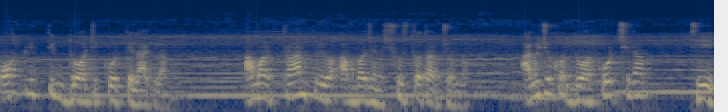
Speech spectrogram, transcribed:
অকৃত্রিম দোয়াটি করতে লাগলাম। আমার প্রাণপ্রিয় আব্বাজানের সুস্থতার জন্য। আমি যখন দোয়া করছিলাম, ঠিক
